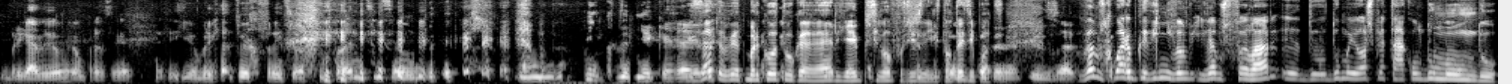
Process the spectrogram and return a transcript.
Obrigado, eu, é um prazer. E obrigado pela referência aos Sopranos, isso é um, um, pico da minha carreira. Exatamente, marcou a tua carreira e é impossível fugir disso, não tens hipótese. Exato. Vamos recuar um bocadinho e vamos, e vamos falar uh, do, do, maior espetáculo do mundo.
